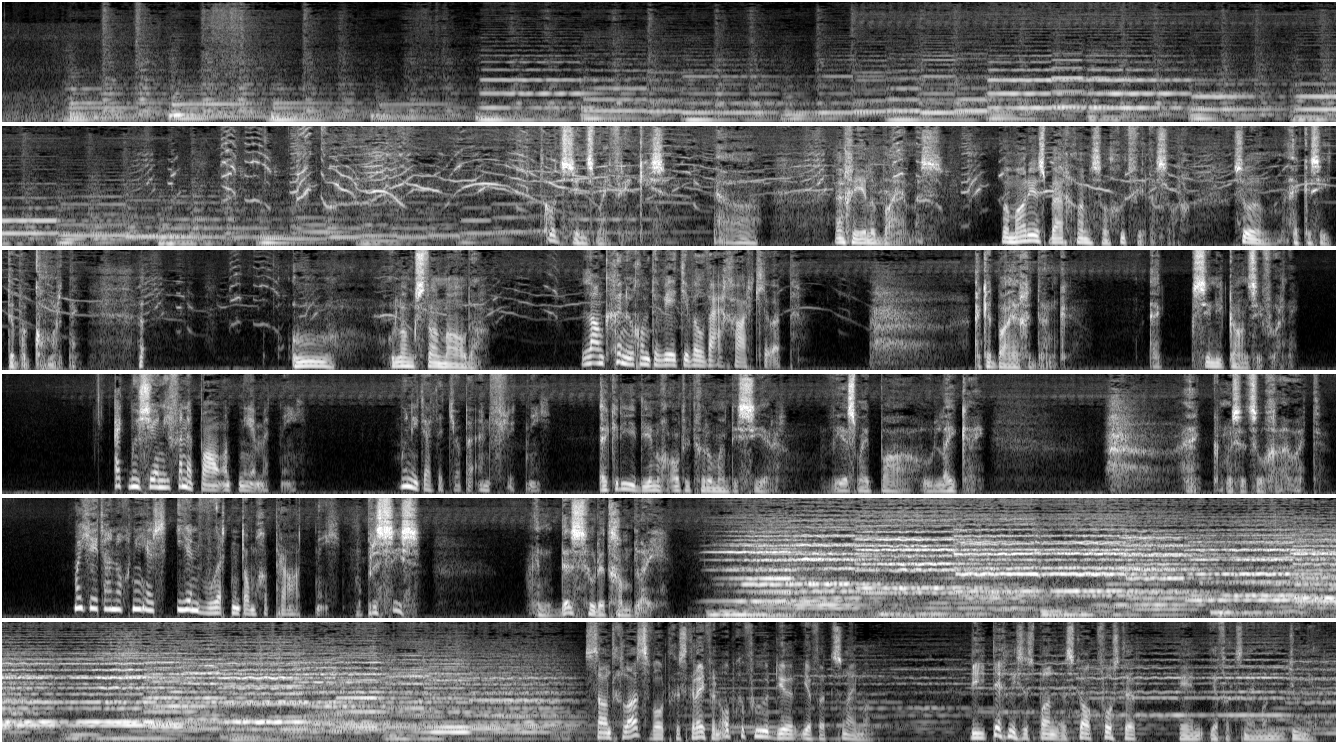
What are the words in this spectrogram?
Totsiens my vriendjies. Ja, ek gaan julle baie mis. Maar Marius Bergman sal goed vir julle sorg. So ek is nie te bekommerd nie. Hoe hoe lank staan Maal daar? Lank genoeg om te weet jy wil weghardloop. Ek het baie gedink. Ek sien nie kans hiervoor nie. Ek moes jou nie van 'n pa ontneem het nie. Moenie dat dit jou beïnvloed nie. Ek het die idee nog altyd geromantiseer. Wie is my pa? Hoe lyk hy? Ek moes dit so gehou het. Maar jy het dan nog nie eers een woord met hom gepraat nie. Presies. En dis hoe dit gaan bly. Sandglas word geskryf en opgevoer deur Evert Snyman. Die tegniese span is Skalk Foster en Evert Snyman Junior.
